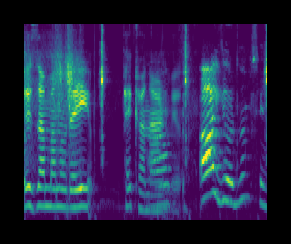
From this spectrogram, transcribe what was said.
O yüzden ben orayı pek önermiyorum. Aa gördüm seni.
